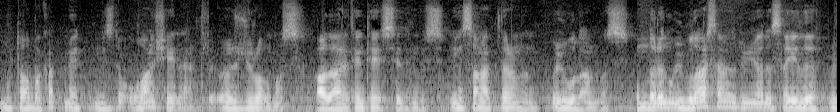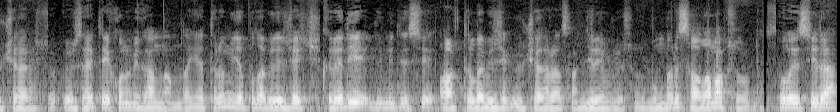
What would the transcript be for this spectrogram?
mutabakat metnimizde olan şeylerdir. Özgür olması, adaletin tesis edilmesi, insan haklarının uygulanması. Bunların uygularsanız dünyada sayılı ülkeler özellikle ekonomik anlamda yatırım yapılabilecek, kredi limitesi artırılabilecek ülkeler arasına girebiliyorsunuz. Bunları sağlamak zorundasınız. Dolayısıyla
